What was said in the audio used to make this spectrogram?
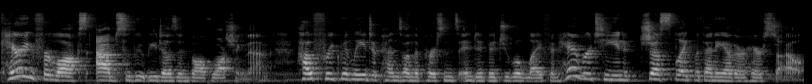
Caring for locks absolutely does involve washing them. How frequently depends on the person's individual life and hair routine, just like with any other hairstyle.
